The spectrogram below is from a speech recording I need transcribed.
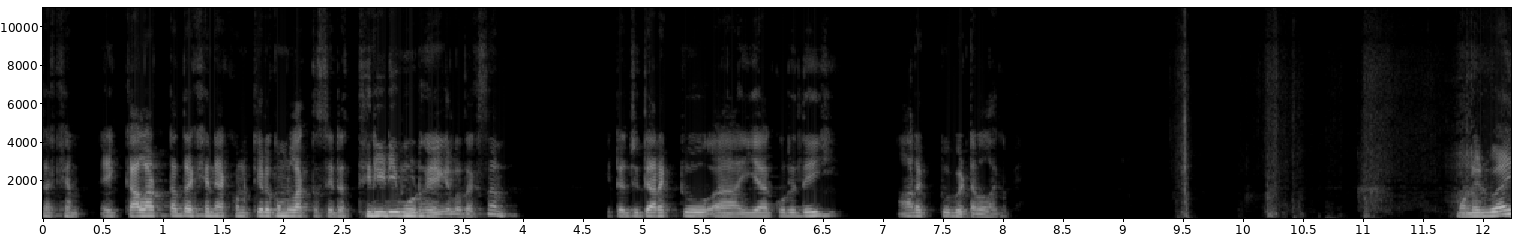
দেখেন এই কালারটা দেখেন এখন কীরকম লাগতেছে এটা থ্রি ডি মোড হয়ে গেল দেখছেন? এটা যদি আরেকটু ইয়া করে দেই আর একটু বেটার লাগবে। মনির ভাই?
